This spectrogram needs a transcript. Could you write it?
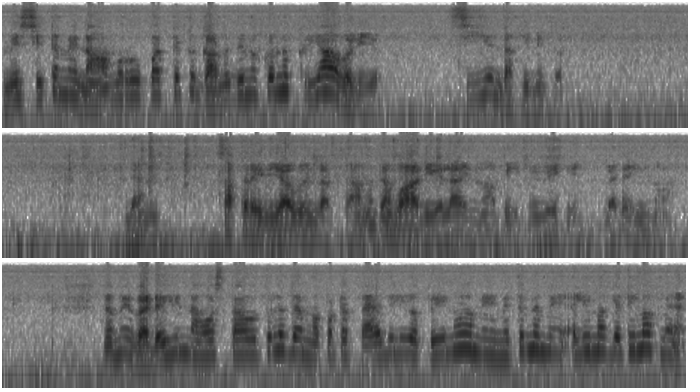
මේ සිත මේ නාම රූපات එක්ක ගනුදෙනු කරන ක්‍රියාවලිය 100න් දකින්න එක. දැන් සතර ඉරියව්වෙන් ගත්තාම දැන් වාඩි වෙලා ඉන්නවා අපි විවේකයෙන් වැඩ ඉන්නවා. දැන් මේ වැඩ ඉන්න අවස්ථාව තුළ දැන් අපට පැහැදිලිව පේනවා මේ මෙතන මේ ඇලිමක් ගැටීමක් නැහැ.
